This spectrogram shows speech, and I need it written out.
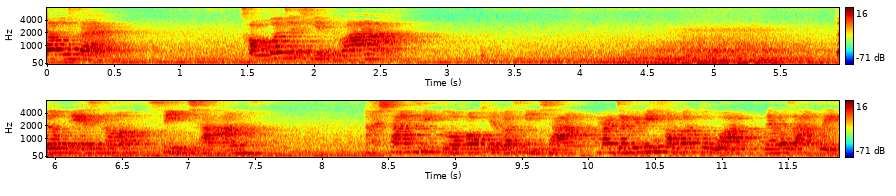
elephant เขาก็จะเขียนว่า เติม s เนาะสี่ช้างช้างสี่ตัวเขาเขียนว่าสี่ช้าง มันจะไม่มีคำว่าตัวในภาษาอังกฤษ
